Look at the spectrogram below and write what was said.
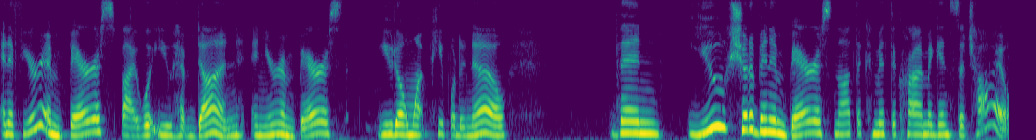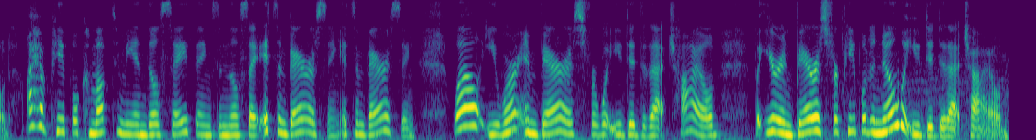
And if you're embarrassed by what you have done and you're embarrassed, you don't want people to know, then you should have been embarrassed not to commit the crime against a child. I have people come up to me and they'll say things and they'll say, It's embarrassing, it's embarrassing. Well, you weren't embarrassed for what you did to that child, but you're embarrassed for people to know what you did to that child.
